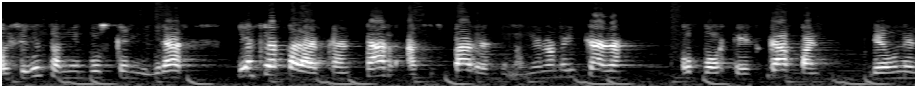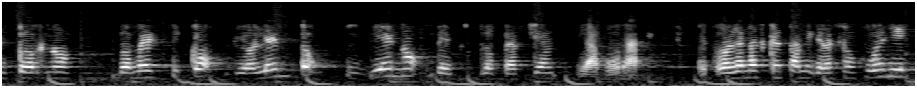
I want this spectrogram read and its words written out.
pues ellos también busquen migrar, ya sea para alcanzar a sus padres en la Unión Americana o porque escapan de un entorno doméstico violento y lleno de explotación laboral. El problema es que esta migración juvenil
